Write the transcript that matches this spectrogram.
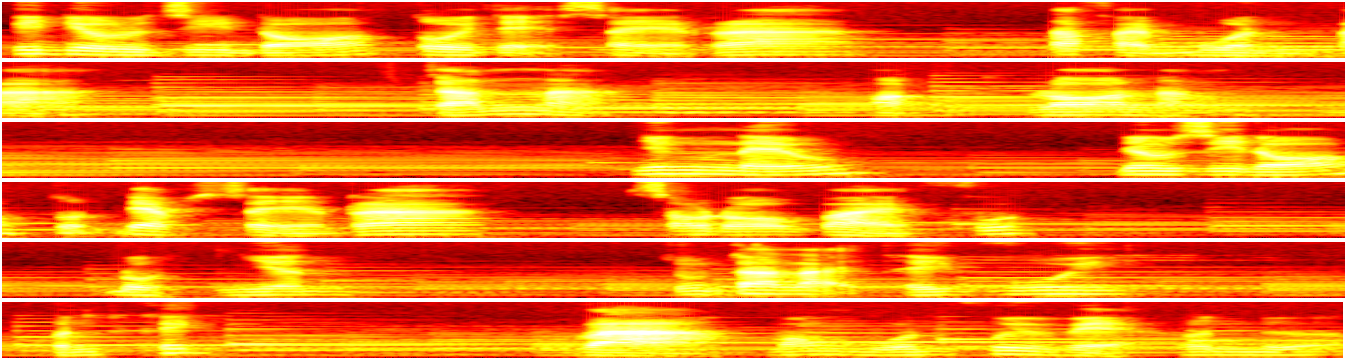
Khi điều gì đó tồi tệ xảy ra, ta phải buồn bã, chán nản hoặc lo lắng. Nhưng nếu điều gì đó tốt đẹp xảy ra, sau đó vài phút, đột nhiên, chúng ta lại thấy vui, phấn khích và mong muốn vui vẻ hơn nữa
